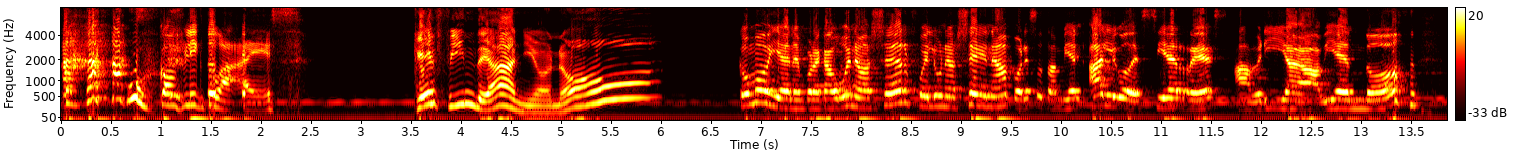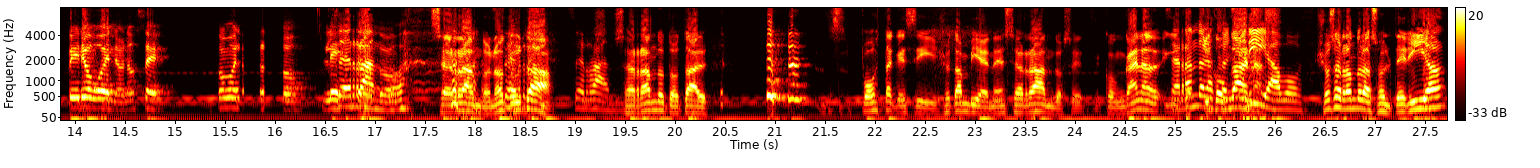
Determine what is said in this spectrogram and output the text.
Conflictuales. ¡Qué fin de año, ¿no? ¿Cómo vienen por acá? Bueno, ayer fue luna llena, por eso también algo de cierres habría habiendo, pero bueno, no sé. ¿Cómo lo trato? Les Cerrando. trato. Cerrando, ¿no, Tuta? Cerrando. Cerrando total. Posta que sí, yo también, ¿eh? Cerrándose, con ganas. y- Cerrando y la con soltería, ganas. vos. Yo cerrando la soltería,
